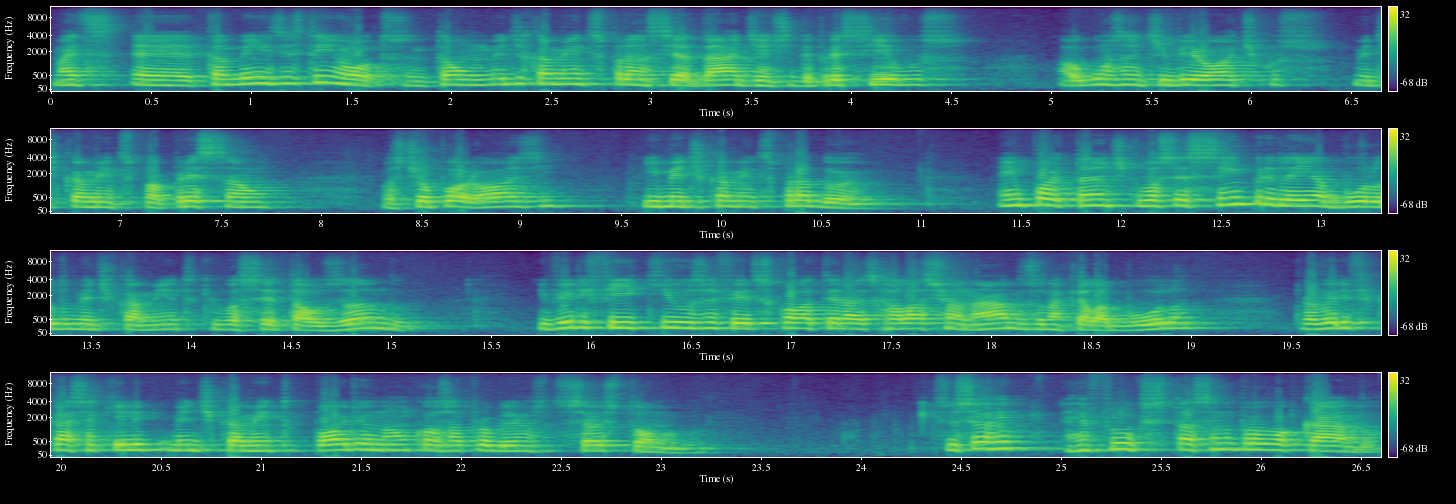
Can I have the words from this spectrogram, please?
Mas é, também existem outros, então medicamentos para ansiedade, antidepressivos, alguns antibióticos, medicamentos para pressão, osteoporose e medicamentos para dor. É importante que você sempre leia a bula do medicamento que você está usando e verifique os efeitos colaterais relacionados naquela bula para verificar se aquele medicamento pode ou não causar problemas no seu estômago. Se o seu refluxo está sendo provocado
